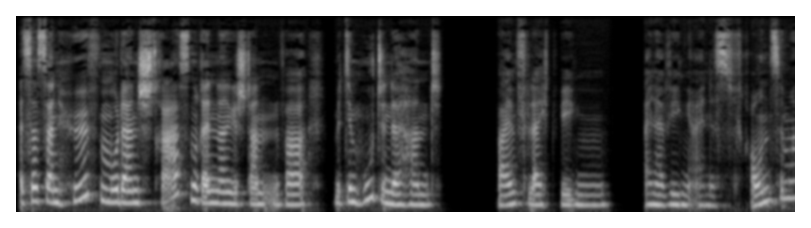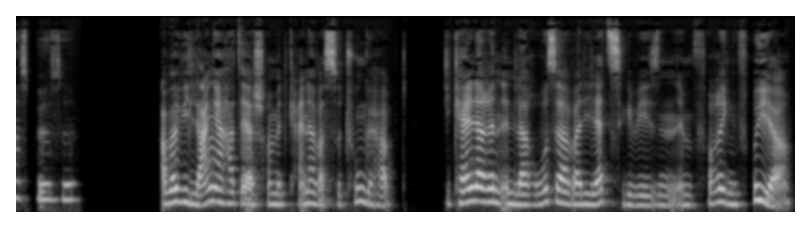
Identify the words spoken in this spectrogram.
als dass er an Höfen oder an Straßenrändern gestanden war, mit dem Hut in der Hand. War ihm vielleicht wegen einer wegen eines Frauenzimmers böse? Aber wie lange hatte er schon mit keiner was zu tun gehabt? Die Kellnerin in La Rosa war die letzte gewesen, im vorigen Frühjahr.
